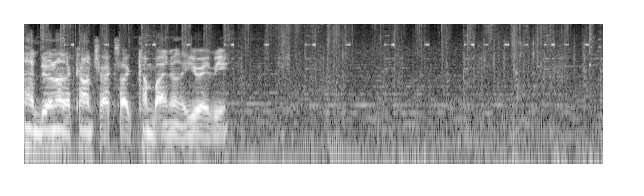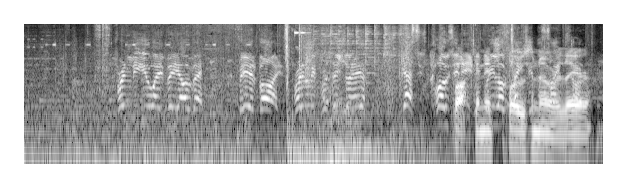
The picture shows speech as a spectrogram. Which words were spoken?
I had to do another contract so I could come buy another UAV. Be advised. Friendly precision air. Gas is closing Fucking in. it's closing to over there. zone.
